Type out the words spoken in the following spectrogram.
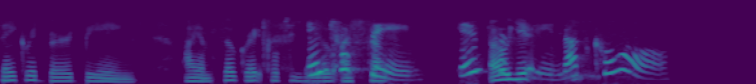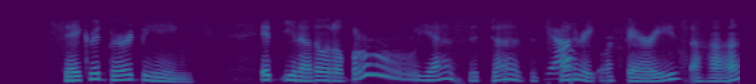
sacred bird beings. I am so grateful to you. Interesting. Interesting. Oh, yeah. That's cool. Sacred bird beings. It, you know, the little brrr, yes, it does. It's yeah. fluttery. Or fairies, uh huh.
